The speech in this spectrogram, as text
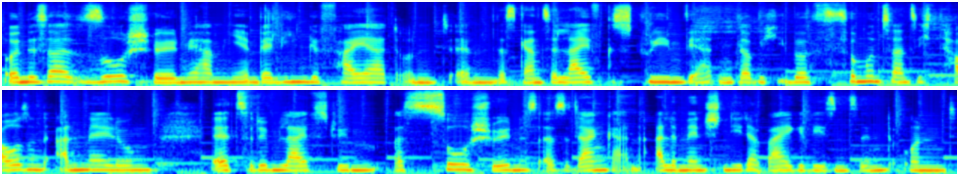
und es war so schön. Wir haben hier in Berlin gefeiert und ähm, das Ganze live gestreamt. Wir hatten, glaube ich, über 25.000 Anmeldungen äh, zu dem Livestream, was so schön ist. Also danke an alle Menschen, die dabei gewesen sind und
